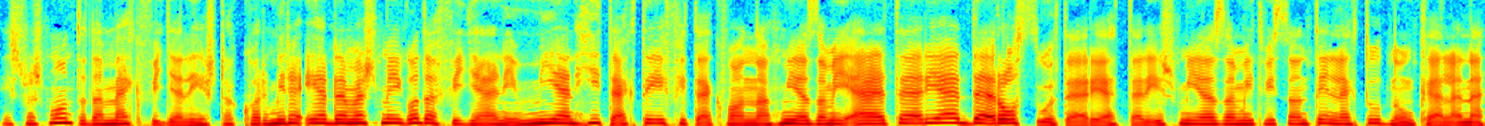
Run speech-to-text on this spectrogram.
És most mondtad a megfigyelést, akkor mire érdemes még odafigyelni? Milyen hitek, tévhitek vannak? Mi az, ami elterjed, de rosszul terjedt el, és mi az, amit viszont tényleg tudnunk kellene?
